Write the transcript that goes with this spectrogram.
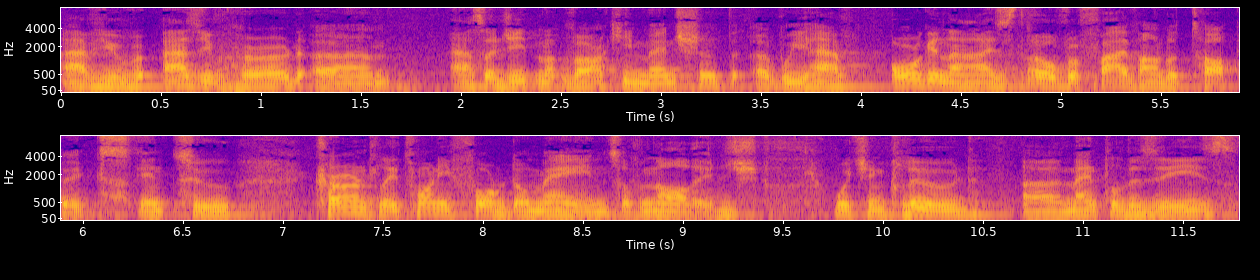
As you've, as you've heard, um, as Ajit Varki mentioned, uh, we have organized over 500 topics into currently 24 domains of knowledge which include uh, mental disease,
